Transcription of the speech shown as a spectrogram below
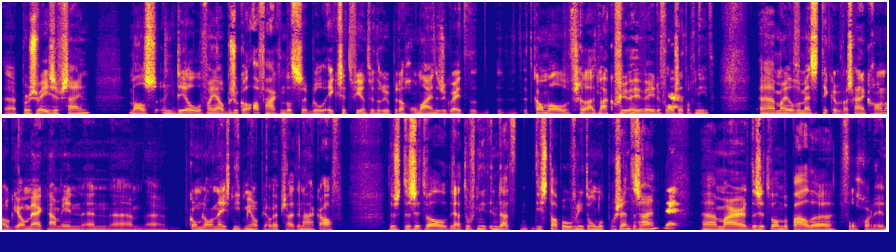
uh, persuasive zijn. Maar als een deel van jouw bezoek al afhaakt, omdat ze, ik bedoel, ik zit 24 uur per dag online, dus ik weet dat het, het kan wel verschil uitmaken of je WWW ervoor zet of niet. Uh, maar heel veel mensen tikken waarschijnlijk gewoon ook jouw merknaam in en uh, uh, komen dan ineens niet meer op jouw website en haken af. Dus er zit wel, ja, het hoeft niet inderdaad, die stappen hoeven niet 100% te zijn, nee. maar er zit wel een bepaalde volgorde in.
